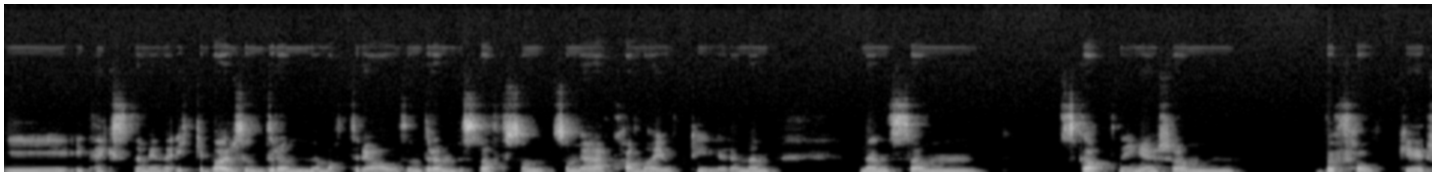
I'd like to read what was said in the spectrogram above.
i, i tekstene mine. Ikke bare som drømmemateriale, som drømmestoff, som, som jeg kan ha gjort tidligere, men, men som skapninger som befolker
